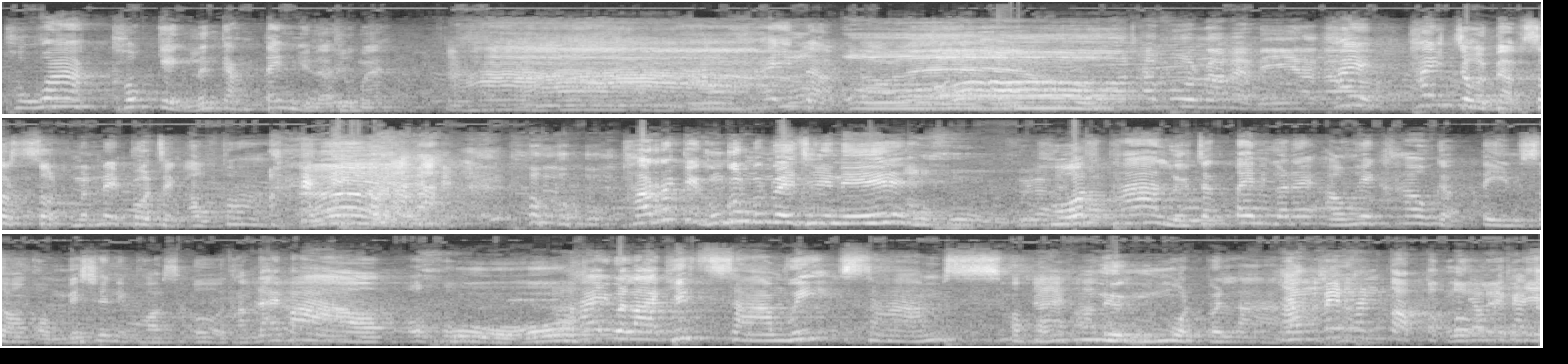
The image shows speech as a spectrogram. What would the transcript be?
เพราะว่าเขาเก่งเรื่องการเต้นอยู่แล้วถูกไหมให้แบบโอ้ถ้าพูดมาแบบนี้แล้วก็ให้ให้โจทย์แบบสดๆ เหมือนในโปรเจกต์อัลฟาภารกิจของคุณบนเวทีนี้โอ้โหโพสท่าหรือจะเต้นก็ได้เอาให้เข้ากับทีมซองของ Mission Impossible ทำได้เปล่า โอ้โห ให้เวลาคิด 3 วิ 3 2 1 หมดเวลา ยังไม่ทันตอบตกลงเลยพี่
